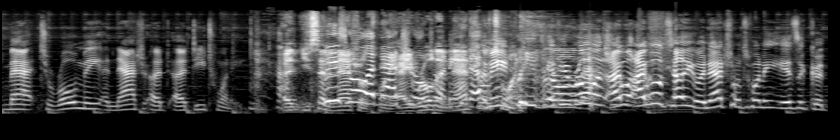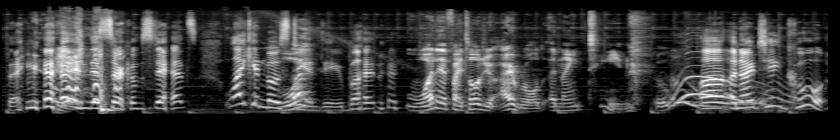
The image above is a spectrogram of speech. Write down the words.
Matt, to roll me a natural a, a d20. Uh, you said a natural roll a 20. I rolled 20. a natural I mean, 20. Please if you roll a it, I will, I will tell you a natural 20 is a good thing in this circumstance, like in most D&D, but What if I told you I rolled a 19? Uh, a 19, cool.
